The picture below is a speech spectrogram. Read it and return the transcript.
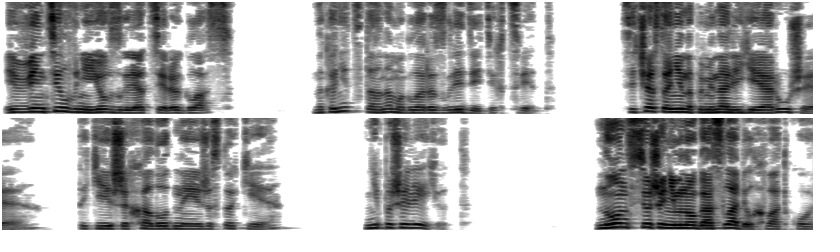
и ввинтил в нее взгляд серых глаз. Наконец-то она могла разглядеть их цвет. Сейчас они напоминали ей оружие, такие же холодные и жестокие. Не пожалеют. Но он все же немного ослабил хватку.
